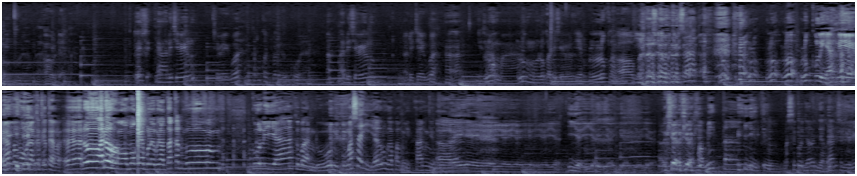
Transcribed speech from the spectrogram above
ini? Udah oh udah. Terus yang ada cewek lu? Cewek gua kan bukan keluarga Hah, ada cewek lu ada cewek gua. Heeh. Ya, lu sama. lu meluk ada cewek ya peluk lah. Oh, iya kan sudah menjadi saat lu, lu lu lu kuliah nih. Apa mau berangkat ke tel eh, aduh aduh ngomongnya boleh berantakan bung. Kuliah ke Bandung gitu. Masa iya lu nggak pamitan gitu oh iya iya iya iya iya iya iya. Iya iya iya iya iya oke oke Nggak oke. pamitan gitu. Masa gue jalan-jalan sendiri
